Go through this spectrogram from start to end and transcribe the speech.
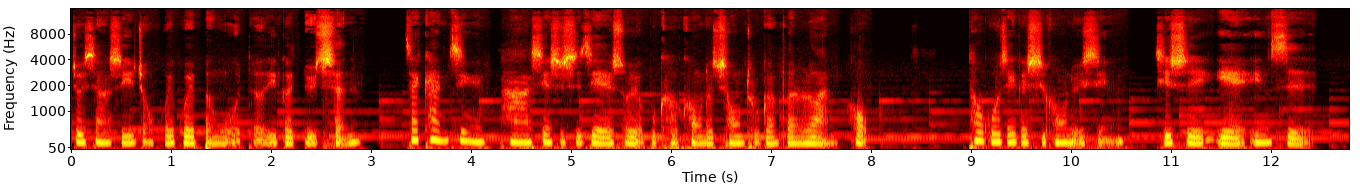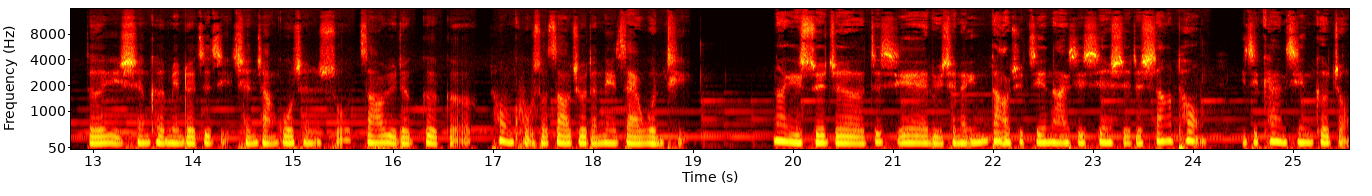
就像是一种回归本我的一个旅程。在看尽他现实世界所有不可控的冲突跟纷乱后，透过这个时空旅行，其实也因此得以深刻面对自己成长过程所遭遇的各个痛苦所造就的内在问题。那也随着这些旅程的引导，去接纳一些现实的伤痛，以及看清各种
